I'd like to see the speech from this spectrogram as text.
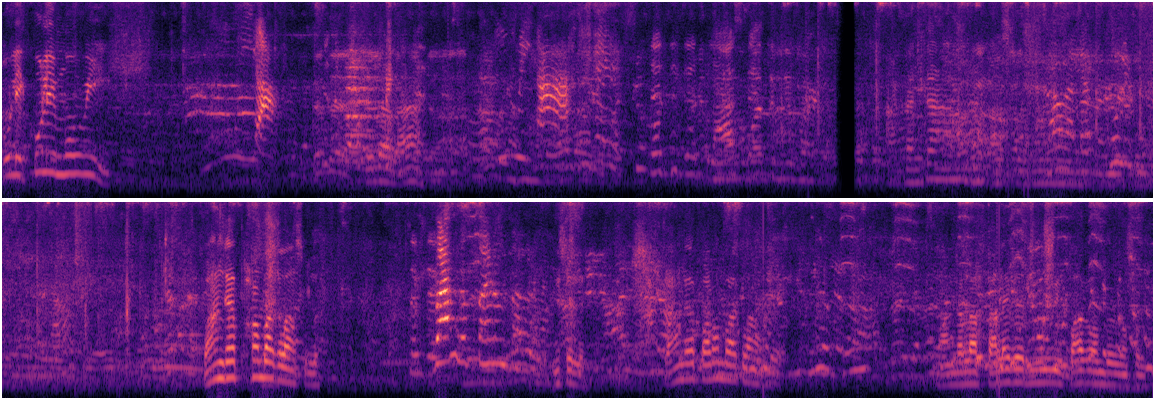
கூலி கூலி மூவி வாங்க படம் பார்க்கலாம் சொல்லு. நீ சொல்லு. வாங்க படம் பார்க்கலாம். நாங்கெல்லாம் தலைவர் மூவி பார்க்க வந்திருக்கோம் சொல்லு.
